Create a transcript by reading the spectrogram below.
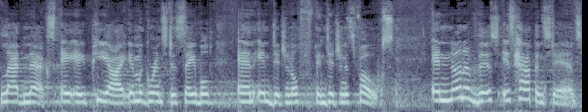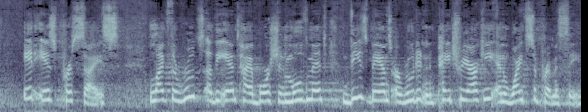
Latinx, AAPI, immigrants, disabled, and indigenous, folks. And none of this is happenstance, it is precise. Like the roots of the anti abortion movement, these bans are rooted in patriarchy and white supremacy.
